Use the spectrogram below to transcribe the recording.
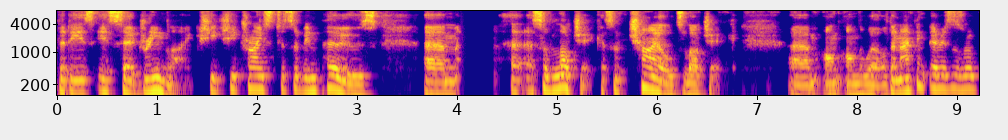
that is is so dreamlike. She she tries to sort of impose um, a, a, sort of logic, a sort of child's logic um, on on the world, and I think there is a sort of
